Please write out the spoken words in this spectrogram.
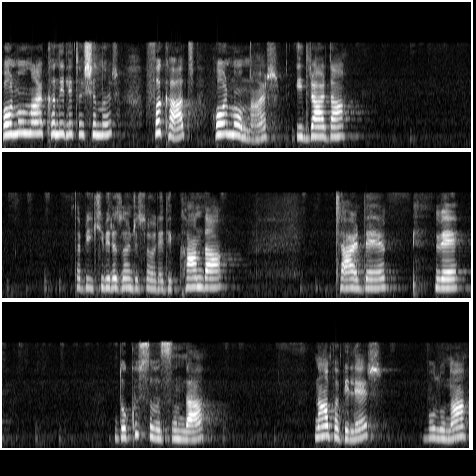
hormonlar kan ile taşınır. Fakat hormonlar idrarda Tabii ki biraz önce söyledik. Kanda, terde ve doku sıvısında ne yapabilir? Bulunabilir.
